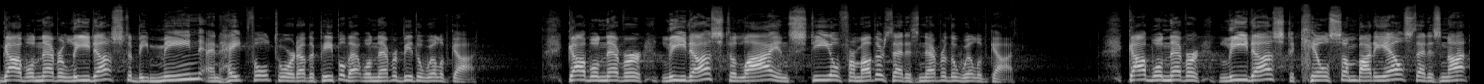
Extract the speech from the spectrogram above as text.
God will never lead us to be mean and hateful toward other people. That will never be the will of God. God will never lead us to lie and steal from others. That is never the will of God. God will never lead us to kill somebody else. That is not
